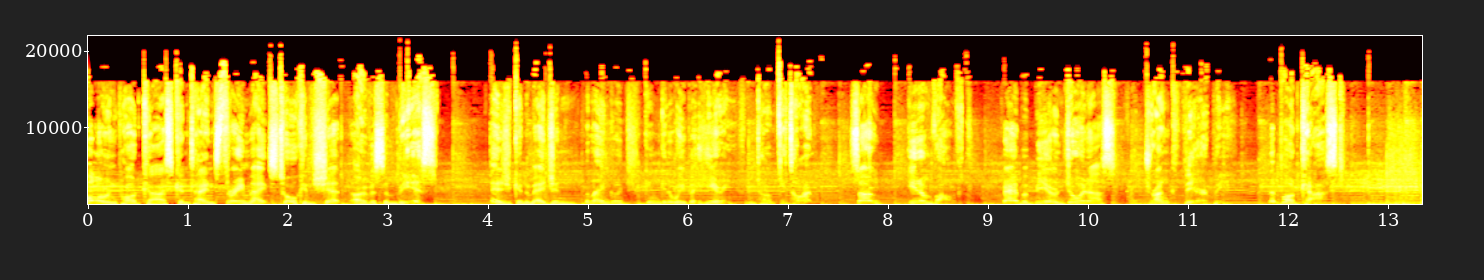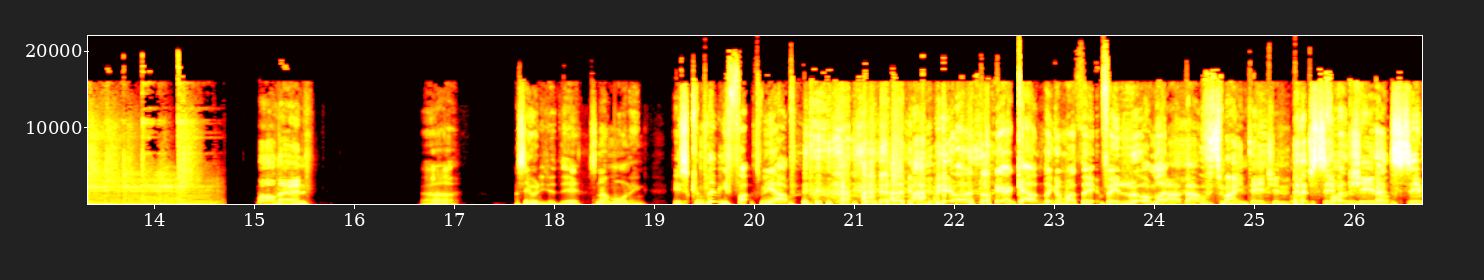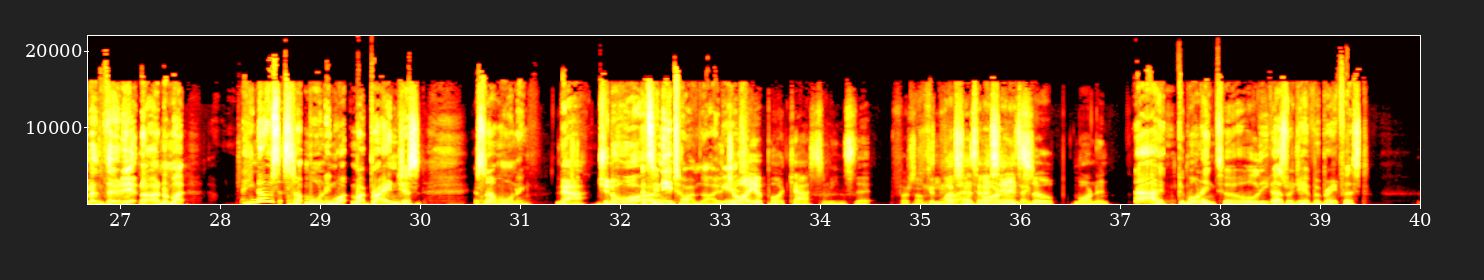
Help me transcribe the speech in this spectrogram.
following podcast contains three mates talking shit over some beers. As you can imagine, the language can get a wee bit hairy from time to time. So get involved, grab a beer and join us for Drunk Therapy, the podcast. Morning. Ah, I see what he did there. It's not morning. He's completely fucked me up. I, was like, I can't think of my th- feet at all. I'm like, That, that was my intention. Let's it's seven. fuck up. It's seven thirty at night, and I'm like, he knows it's not morning. What? My brain just, it's not morning. Nah. Do you know what? It's any time though. I the guess. joy of podcasts means that for some can people it listen is to this morning. anytime. So morning. Ah, good morning to all you guys. What'd you have for breakfast?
